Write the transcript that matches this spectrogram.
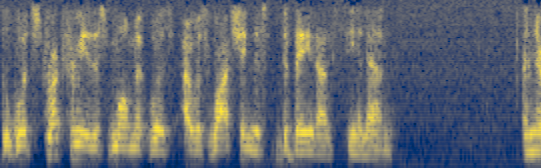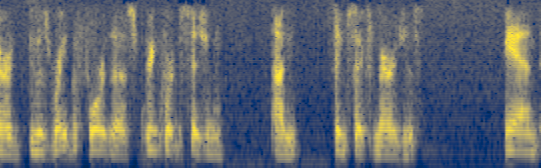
what struck for me this moment was I was watching this debate on CNN, and there it was right before the Supreme Court decision on same-sex marriages, and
